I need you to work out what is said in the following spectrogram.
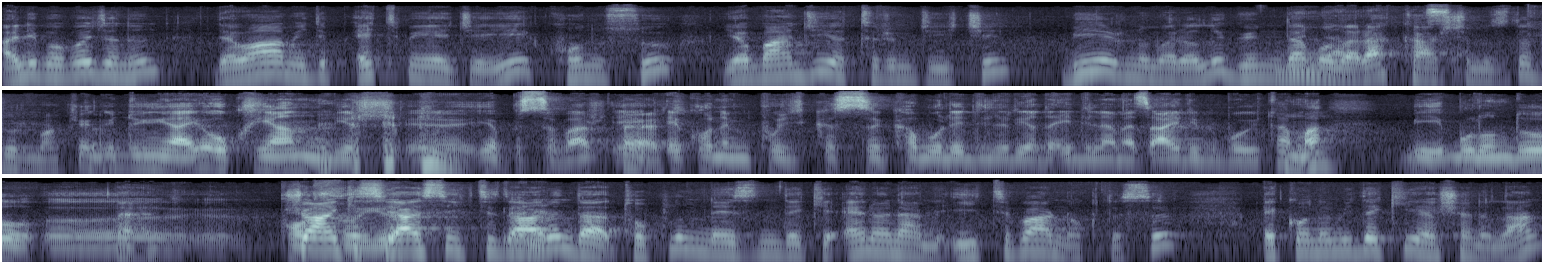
Ali Babacan'ın devam edip etmeyeceği konusu yabancı yatırımcı için bir numaralı gündem, Gündem olarak noktası. karşımızda durmakta. Çünkü dünyayı okuyan bir e, yapısı var. E, Evet. ekonomi politikası kabul edilir ya da edilemez ayrı bir boyut ama bir bulunduğu e, Evet. Şu anki portföyü- siyasi iktidarın da toplum nezdindeki en önemli itibar noktası ekonomideki yaşanılan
